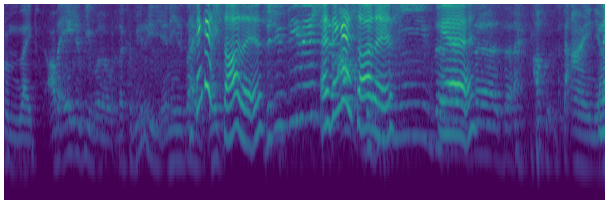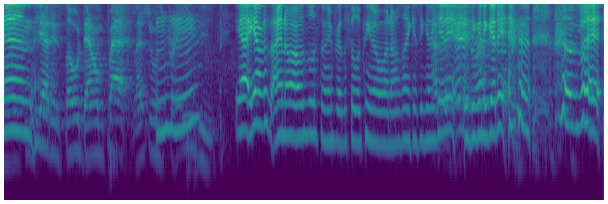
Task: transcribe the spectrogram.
from like all the Asian people, the, the community, and he's like, I think I like, saw this. Did you see this? I shit? think I Oh, saw the this. Vietnamese, the, Yeah. The, the, I was dying, yo. Man. Mm-hmm. he had it so down pat. That shit was crazy. Yeah, yeah, I was. I know I was listening for the Filipino one. I was like, is he gonna get the it? end, Is he gonna get it? but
